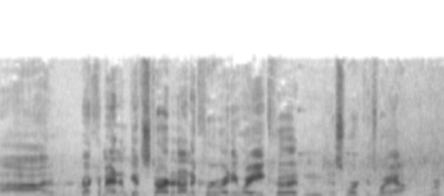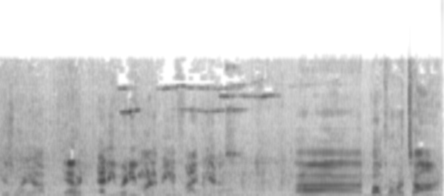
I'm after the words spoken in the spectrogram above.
Uh, I recommend him get started on the crew any way he could and just work his way up. Work his way up. Yep. Where, Eddie, where do you want to be in five years? Uh, Boca Raton.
